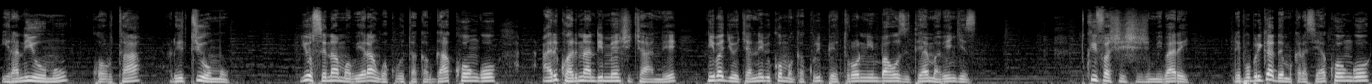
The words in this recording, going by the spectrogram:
iraniyumu koruta litiyumu yose ni amabuye arangwa ku butaka bwa kongo ariko hari n'andi menshi cyane ntibagiwe cyane n'ibikomoka kuri peteroli n'imbaho ziteye amabengeza. Twifashishije imibare. Repubulika ya demokarasi ya kongo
